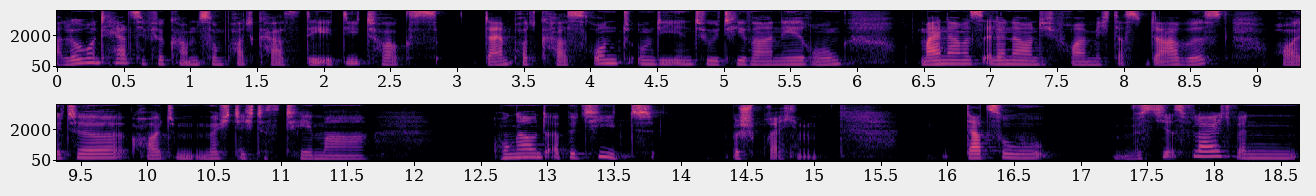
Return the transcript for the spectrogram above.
Hallo und herzlich willkommen zum Podcast Diät Detox, dein Podcast rund um die intuitive Ernährung. Mein Name ist Elena und ich freue mich, dass du da bist. Heute, heute möchte ich das Thema Hunger und Appetit besprechen. Dazu wisst ihr es vielleicht, wenn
